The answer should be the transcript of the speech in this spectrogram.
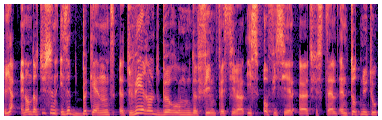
Ja, en ondertussen is het bekend. Het wereldberoemde filmfestival is officieel uitgesteld. En tot nu toe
